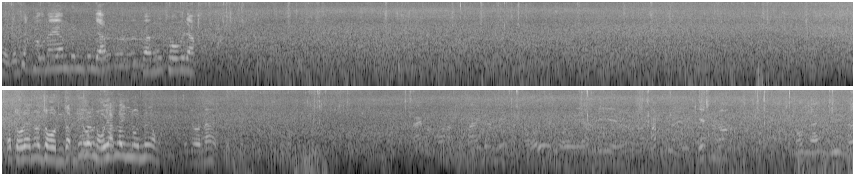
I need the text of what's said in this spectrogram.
rồi, cái sách vô đây em, con đẹp. Cần cái xô mới đẹp. Cái chỗ đây nó dồn thậm chí nó nổi hắn lên luôn nữa không dồn đây. Nó nó này chết nó. Con này đi nữa.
